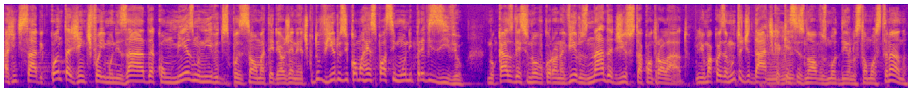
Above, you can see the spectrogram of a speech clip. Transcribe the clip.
a gente sabe quanta gente foi imunizada com o mesmo nível de exposição ao material genético do vírus e com uma resposta imune previsível. No caso desse novo coronavírus, nada disso está controlado. E uma coisa muito didática uhum. que esses novos modelos estão mostrando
